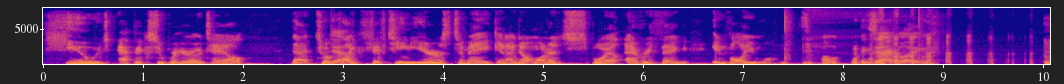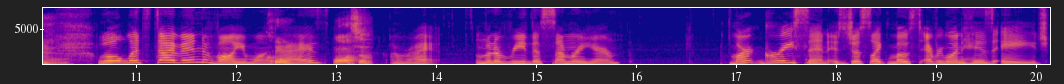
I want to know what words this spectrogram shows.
huge epic superhero tale that took Yeah. like 15 years to make, and I don't want to spoil everything in volume one. So Exactly. Well, let's dive into volume one, Cool. guys. awesome. All right. I'm going to read the summary here. Mark Grayson is just like most everyone his age.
